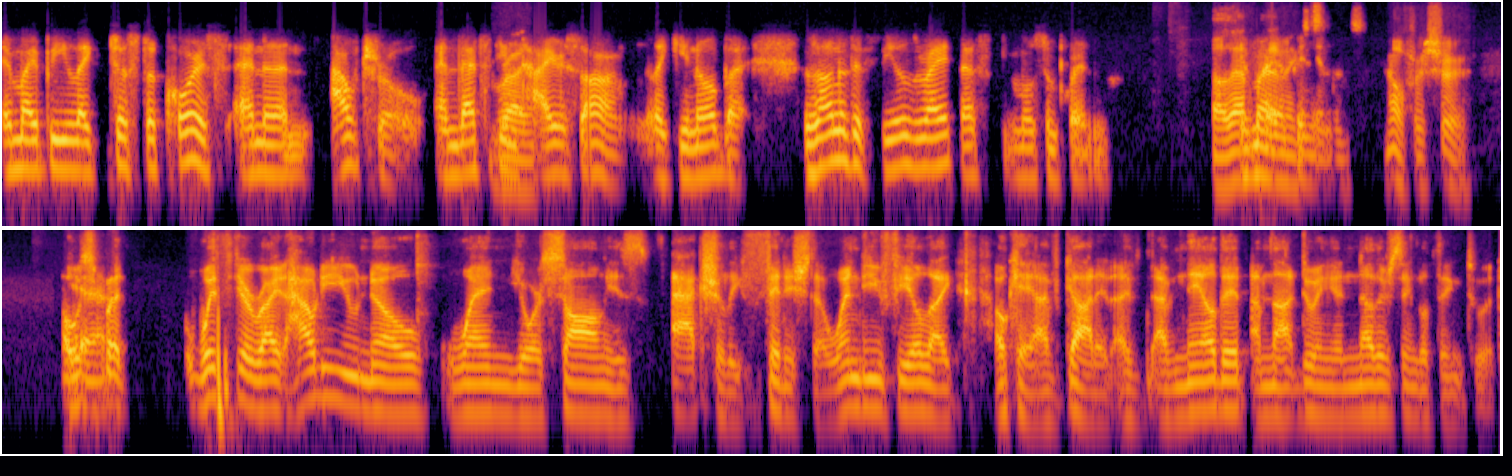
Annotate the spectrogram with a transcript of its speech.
it might be like just a chorus and an outro, and that's the right. entire song. Like you know, but as long as it feels right, that's most important. Oh, that, my that opinion. Sense. No, for sure. Oh, yeah. but with your right, how do you know when your song is actually finished? Though, when do you feel like, okay, I've got it, I've I've nailed it, I'm not doing another single thing to it?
